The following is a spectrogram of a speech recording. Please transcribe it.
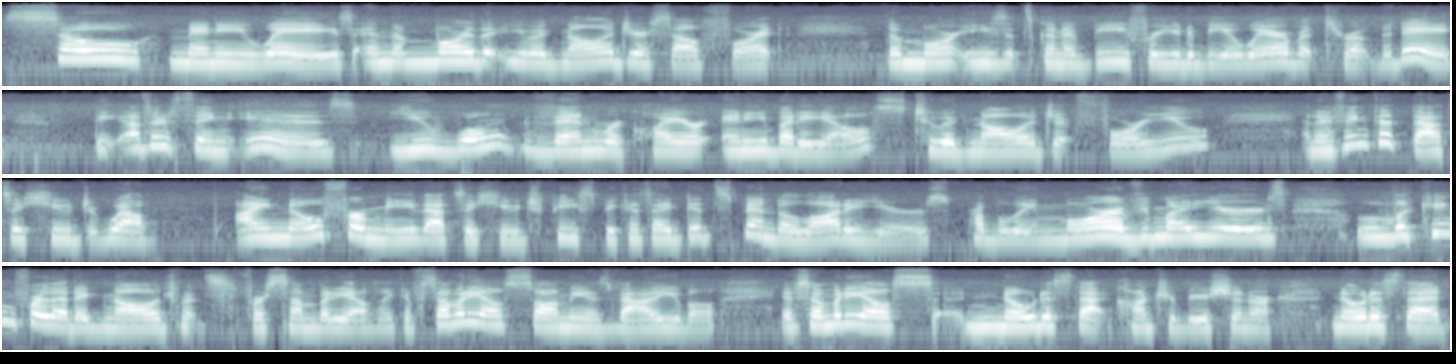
so many ways. And the more that you acknowledge yourself for it, the more ease it's going to be for you to be aware of it throughout the day. The other thing is, you won't then require anybody else to acknowledge it for you. And I think that that's a huge, well, I know for me that's a huge piece because I did spend a lot of years, probably more of my years, looking for that acknowledgement for somebody else. Like if somebody else saw me as valuable, if somebody else noticed that contribution or noticed that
